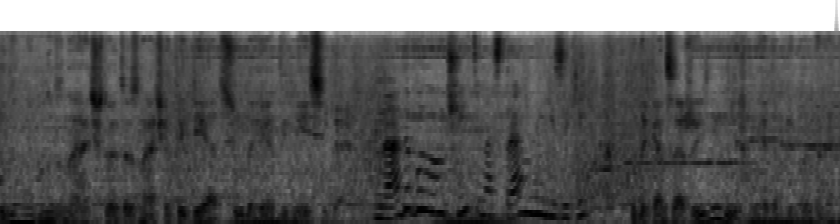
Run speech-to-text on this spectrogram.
Откуда мне было знать, что это значит «иди отсюда и отыми себя»? Надо было учить иностранные языки. Ты до конца жизни будешь мне это припоминать?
